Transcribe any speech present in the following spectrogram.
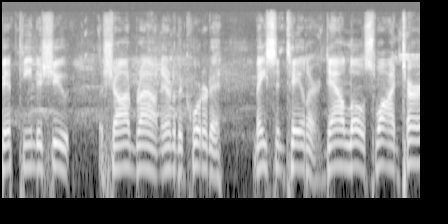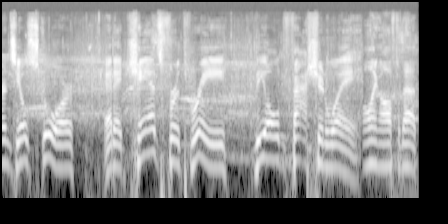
15 to shoot. LaShawn Brown into the quarter to Mason Taylor. Down low. Swan turns. He'll score. And a chance for three the old fashioned way. Falling off to that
